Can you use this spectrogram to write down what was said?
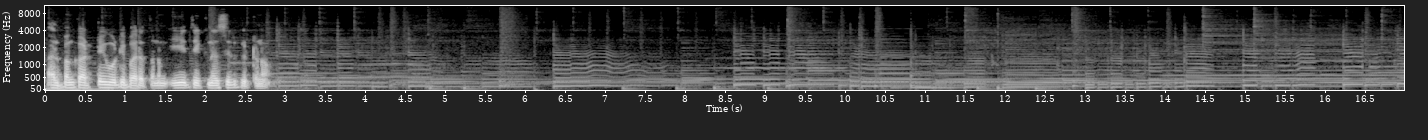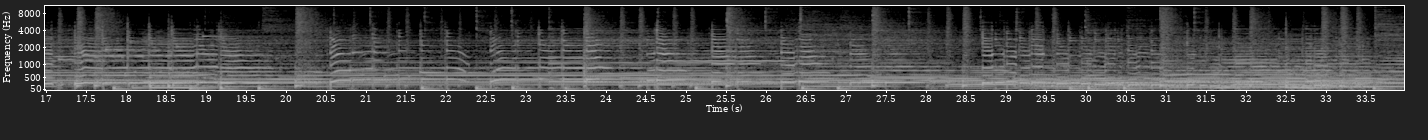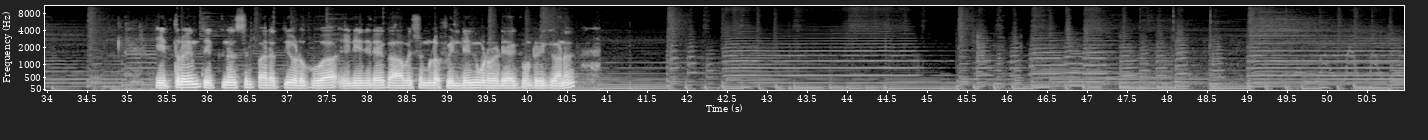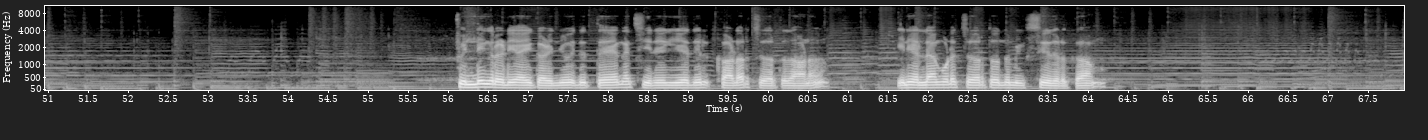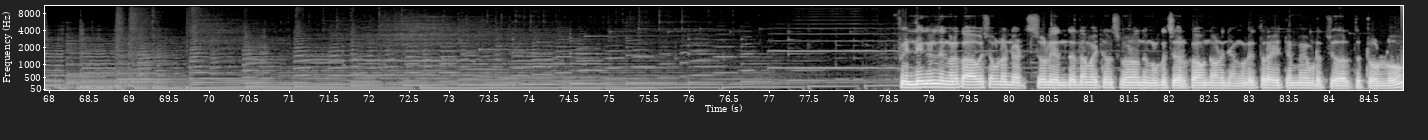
അല്പം കട്ടി കൂട്ടി പരത്തണം. ഈ തിക്നെസ്സിൽ കിട്ടണം. ഇത്രയും തിക്നെസ്സിൽ പരത്തി എടുക്കുക. ഇനി ഇതിലേക്ക് ആവശ്യമുള്ള ഫില്ലിംഗ് ഇവിടെ റെഡിയാക്കിക്കൊണ്ടിരിക്കുകയാണ് ഫില്ലിംഗ് റെഡിയായി കഴിഞ്ഞു. ഇത് തേങ്ങ ചിരകിയതിൽ കളർ ചേർത്തതാണ്. ഇനി എല്ലാം കൂടെ ചേർത്ത് ഒന്ന് മിക്സ് ചെയ്തെടുക്കാം. ഫില്ലിങ്ങിൽ നിങ്ങൾക്ക് ആവശ്യമുള്ള നട്ട്സുകൾ എന്തെല്ലാം ഐറ്റംസ് വേണോ നിങ്ങൾക്ക് ചേർക്കാവുന്നതാണ്. ഞങ്ങൾ ഇത്ര ഐറ്റമേ ഇവിടെ ചേർത്തിട്ടുള്ളൂ.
